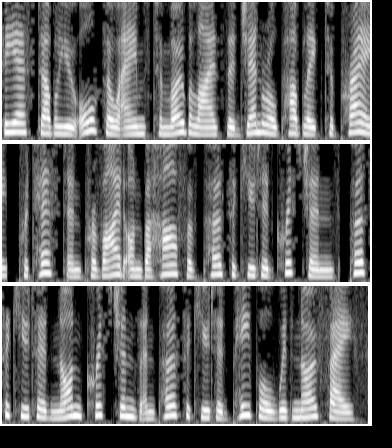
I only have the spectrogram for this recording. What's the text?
CSW also aims to mobilize the general public to pray, protest, and provide on behalf of persecuted Christians, persecuted non Christians, and persecuted people with no faith.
